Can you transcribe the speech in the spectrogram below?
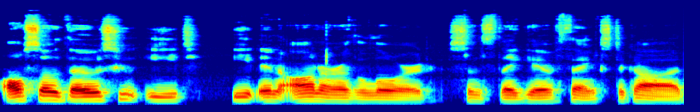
Also, those who eat eat in honor of the Lord, since they give thanks to God,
